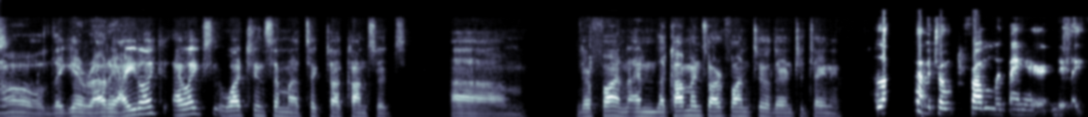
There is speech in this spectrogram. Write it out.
Oh, they get rowdy. I like I like watching some uh, TikTok concerts. Um, they're fun, and the comments are fun too. They're entertaining. I have a problem with my hair." And they're like,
